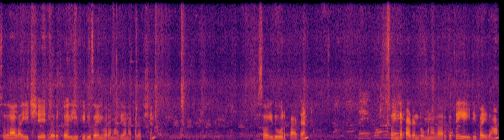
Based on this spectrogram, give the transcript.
ஸோ இதெல்லாம் லைட் ஷேடில் இருக்குது லீஃபி டிசைன் வர மாதிரியான கலெக்ஷன் ஸோ இது ஒரு பேட்டர்ன் ஸோ இந்த பேட்டர்ன் ரொம்ப நல்லா இருக்குது. த்ரீ எயிட்டி ஃபைவ் தான்.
